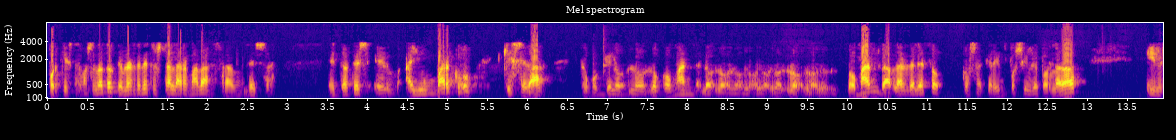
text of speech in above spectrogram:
porque estamos hablando que Blas de Lezo está en la Armada francesa. Entonces, hay un barco que se da como que lo, lo, lo comanda, lo, lo, lo, manda Blas de Lezo, cosa que era imposible por la edad. Y el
